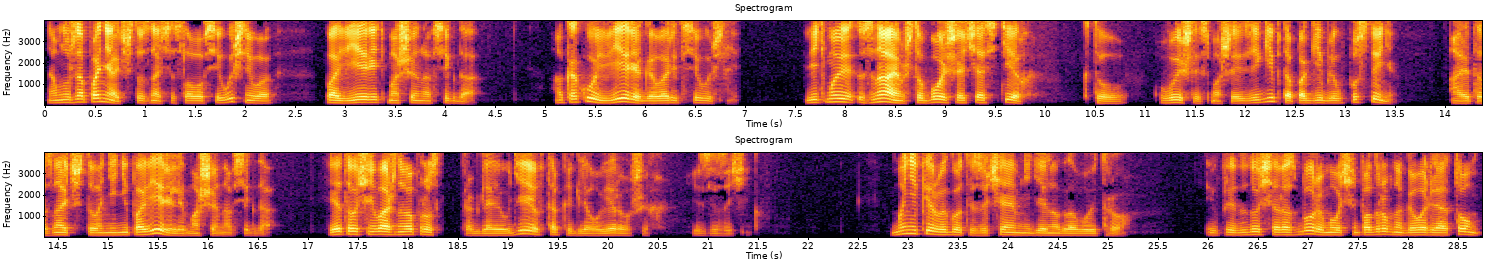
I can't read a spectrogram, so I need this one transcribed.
Нам нужно понять, что значит слова Всевышнего «поверить Маше навсегда». О какой вере говорит Всевышний? Ведь мы знаем, что большая часть тех, кто вышли с Маше из Египта, погибли в пустыне. А это значит, что они не поверили Маше навсегда. И это очень важный вопрос как для иудеев, так и для уверовавших из язычников. Мы не первый год изучаем недельную главу Итро. И в предыдущие разборы мы очень подробно говорили о том,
